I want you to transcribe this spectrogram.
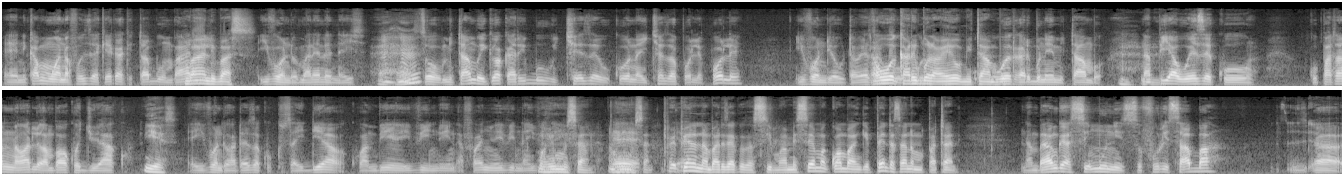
e, ni kama mwanafunzi akiweka kitabu mbali mbali basi. hivyo ndo maneno inaisha so mitambo ikiwa karibu ucheze ukuwa unaicheza polepole hivyo ndio utaweza uwe karibu na hiyo mitambo. uwe karibu na hiyo mitambo. Na pia uweze ku, kupatana na wale ambao wako juu yako. Yes. Hivyo hivyo ndio wataweza kukusaidia kuambia hivi ndio inafanywa hivi na hivi muhimu hivi. sana muhimu e, sana pia yeah. nambari zako za simu. Amesema kwamba angependa sana mpatane. Namba yangu ya simu ni sufuri saba uh,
